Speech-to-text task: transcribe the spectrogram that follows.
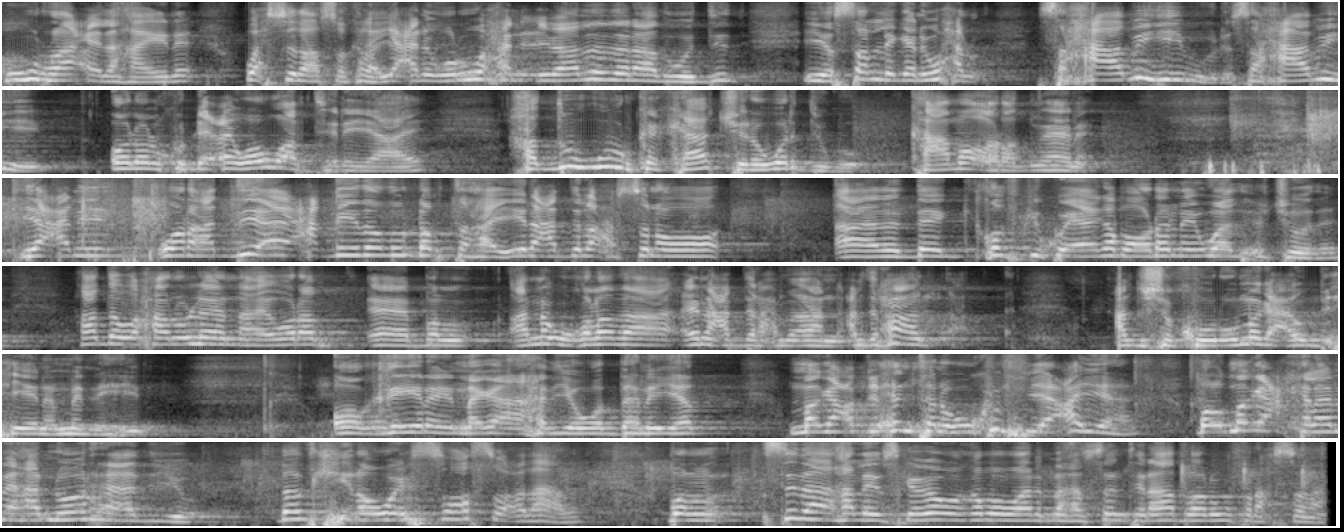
kugu raaci lahayne wax sidaasoo kale yani war waxaan cibaadadan aad wadid iyo salligani waxaan saxaabihii buu yidhi saxaabihii ololku dhace waa u abtiriyaaye hadduu uurka kaa jiro wardigu kaama orodneene. Yacni war haddii ay caqiidadu dhab tahay in cabdilla xasan oo dee qofkii ku eegaba odhanayn waad xujooda. Hadda waxaanu leenahay war bal annagu qolada in cabdiraxmaan cabdiraxmaan cabdishakuur uu magaca u bixiyena ma nihin oo qiiray naga ahdiyo wadaniyad. Magac bixintana wuu ku fiican yahay. Bal magac kalena ha noo raadiyo. Dadkiina way soo socdaan. Bal sidaa ha layskaga waqabo waan mahadsantiin aad baan ugu faraxsana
